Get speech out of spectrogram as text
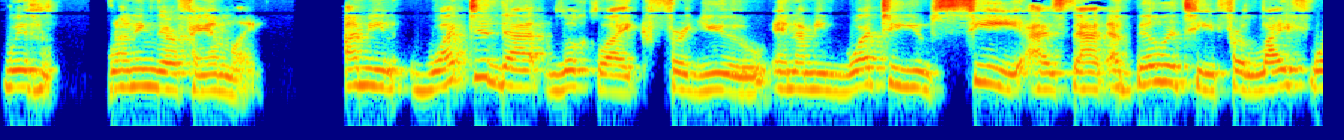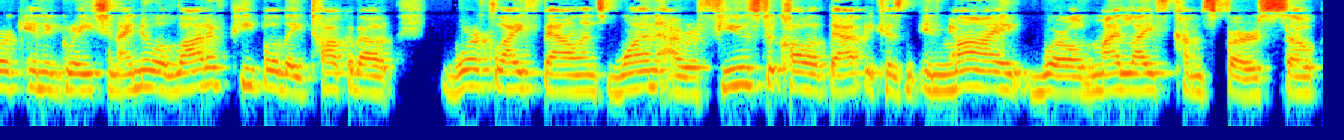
with running their family. I mean, what did that look like for you? And I mean, what do you see as that ability for life work integration? I know a lot of people, they talk about work life balance. One, I refuse to call it that because in my world, my life comes first. So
